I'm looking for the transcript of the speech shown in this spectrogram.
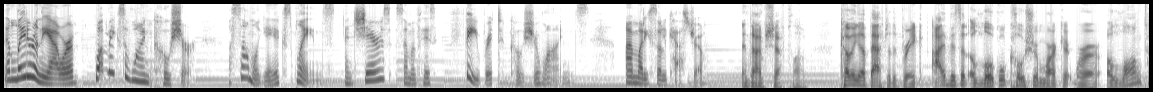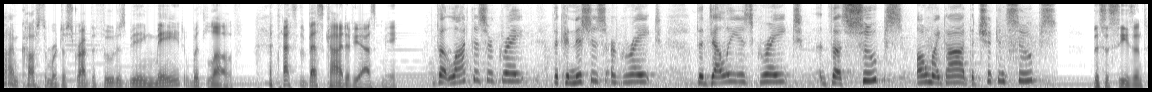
Then later in the hour, what makes a wine kosher? A sommelier explains and shares some of his favorite kosher wines. I'm Marisol Castro. And I'm Chef Plum. Coming up after the break, I visit a local kosher market where a longtime customer described the food as being made with love. That's the best kind, if you ask me. The latkes are great, the knishes are great, the deli is great, the soups, oh my God, the chicken soups. This is Seasoned.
